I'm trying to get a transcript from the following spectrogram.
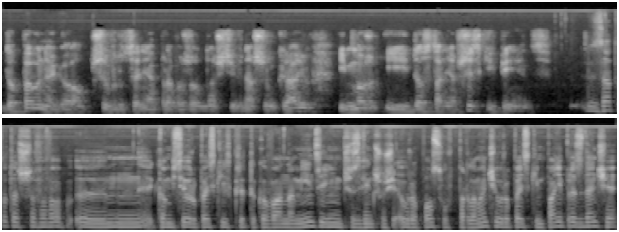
do pełnego przywrócenia praworządności w naszym kraju i, i dostania wszystkich pieniędzy. Za to też szefowa Komisji Europejskiej skrytykowana między innymi przez większość europosłów w Parlamencie Europejskim. Panie prezydencie,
